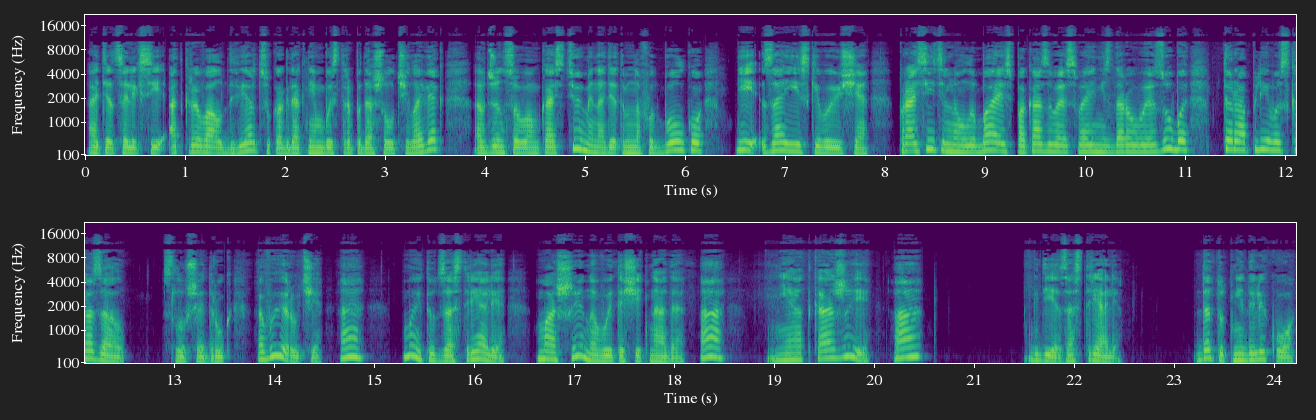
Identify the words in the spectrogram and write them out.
Отец Алексей открывал дверцу, когда к ним быстро подошел человек в джинсовом костюме, надетом на футболку, и, заискивающе, просительно улыбаясь, показывая свои нездоровые зубы, торопливо сказал, «Слушай, друг, выручи, а? Мы тут застряли, машину вытащить надо, а? Не откажи, а?» «Где застряли?» «Да тут недалеко,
